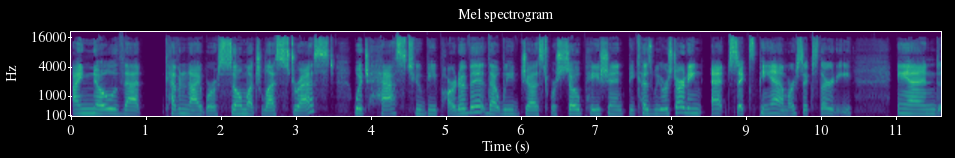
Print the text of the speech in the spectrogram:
I know that Kevin and I were so much less stressed, which has to be part of it that we just were so patient because we were starting at 6 p.m. or 6:30 and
